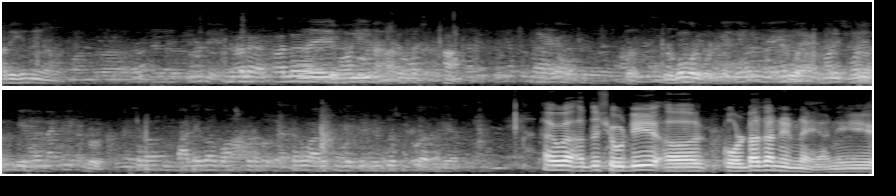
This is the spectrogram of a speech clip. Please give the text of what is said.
अरे हे नाही हा बघा आता शेवटी कोर्टाचा निर्णय आहे आणि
